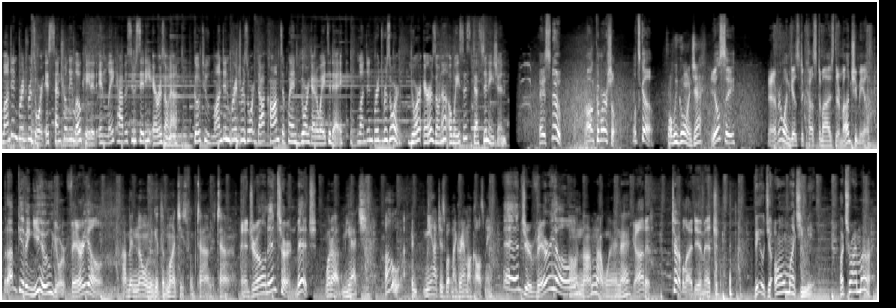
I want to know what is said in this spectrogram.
London Bridge Resort is centrally located in Lake Havasu City, Arizona. Go to londonbridgeresort.com to plan your getaway today. London Bridge Resort, your Arizona oasis destination. Hey, Snoop, wrong commercial. Let's go. Where we going, Jack? You'll see. Everyone gets to customize their munchie meal, but I'm giving you your very own. I've been known to get the munchies from time to time. And your own intern, Mitch. What up, Miach? Oh, Miach is what my grandma calls me. And your very own. Oh, no, I'm not wearing that. Got it. Terrible idea, Mitch. Build your own munchie meal, or try mine.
